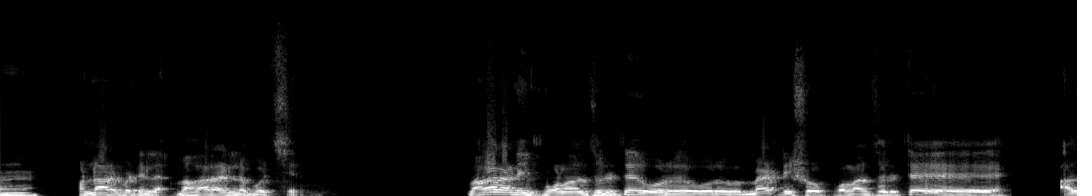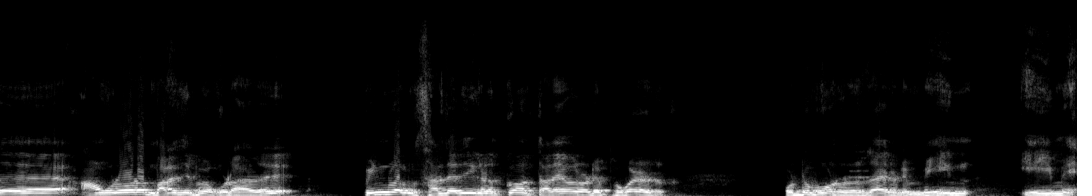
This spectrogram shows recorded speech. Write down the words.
ம். மன்னார்பேட்டையில் மகாராணியில் போச்சு. மகாராணிக்கு போகலான்னு சொல்லிட்டு ஒரு ஒரு மேட்னி ஷோ போகலான்னு சொல்லிட்டு அது அவங்களோட மறைஞ்சு போகக்கூடாது. பின்வரும் சந்ததிகளுக்கும் தலைவருடைய புகழ் கொண்டு போகணுன்றது தான் என்னுடைய மெயின் எய்மே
